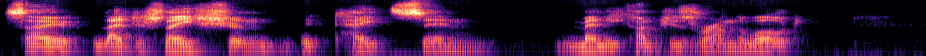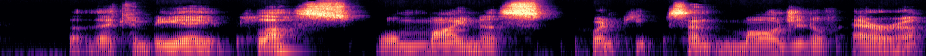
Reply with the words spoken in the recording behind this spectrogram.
So legislation dictates in many countries around the world that there can be a plus or minus 20% margin of error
